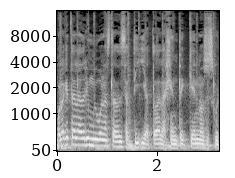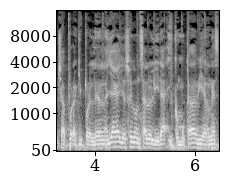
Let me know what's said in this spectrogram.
Hola, ¿qué tal Adri? Muy buenas tardes a ti y a toda la gente que nos escucha por aquí por el dedo en la llaga. Yo soy Gonzalo Lira y como cada viernes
